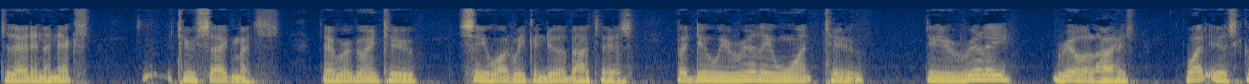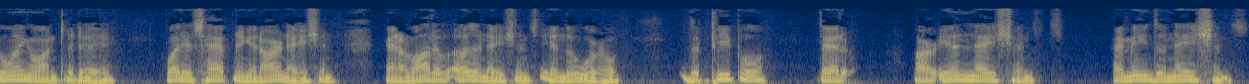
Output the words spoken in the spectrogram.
to that in the next two segments that we're going to see what we can do about this. But do we really want to? Do you really realize what is going on today, what is happening in our nation and a lot of other nations in the world? The people that are in nations, I mean the nations,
